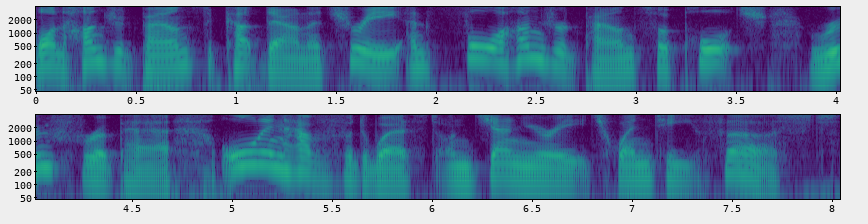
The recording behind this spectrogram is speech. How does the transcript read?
£100 to cut down a tree, and £400 for porch roof repair. All in Haverfordwest on January 21st.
